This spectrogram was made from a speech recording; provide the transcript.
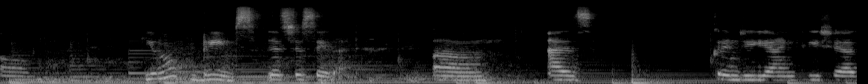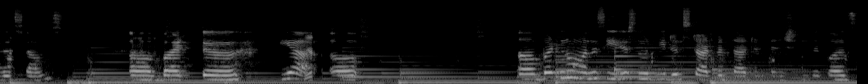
um, you know, dreams. Let's just say that. Um, as cringy and cliche as it sounds, uh, but uh, yeah. yeah uh, but no, on a serious note, we did start with that intention because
